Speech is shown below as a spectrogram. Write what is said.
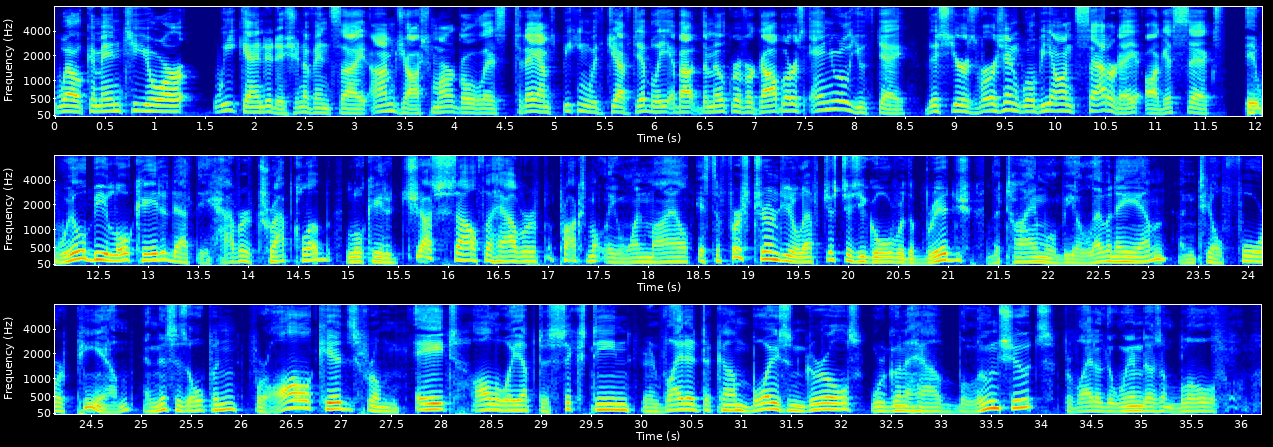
Welcome into your weekend edition of Insight. I'm Josh Margolis. Today I'm speaking with Jeff Dibley about the Milk River Gobblers annual Youth Day. This year's version will be on Saturday, August 6th. It will be located at the Havre Trap Club, located just south of Havre, approximately one mile. It's the first turn to your left just as you go over the bridge. The time will be 11 a.m. until 4 p.m., and this is open for all kids from 8 all the way up to 16. You're invited to come, boys and girls. We're going to have balloon shoots, provided the wind doesn't blow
